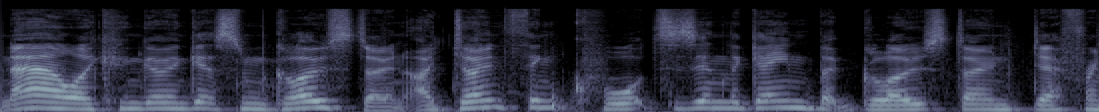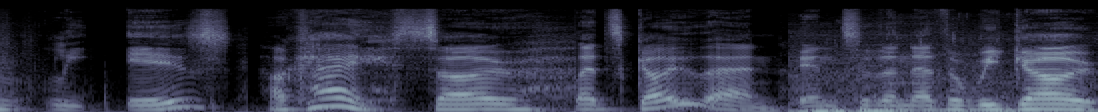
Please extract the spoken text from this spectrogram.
Now I can go and get some glowstone. I don't think quartz is in the game, but glowstone definitely is. Okay, so let's go then. Into the nether we go.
